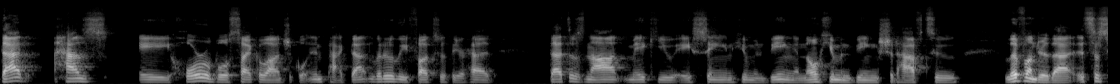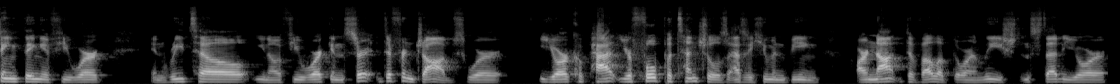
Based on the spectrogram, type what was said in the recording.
That has a horrible psychological impact. That literally fucks with your head. That does not make you a sane human being, and no human being should have to live under that. It's the same thing if you work in retail, you know, if you work in certain different jobs where your capa- your full potentials as a human being are not developed or unleashed. Instead, you're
